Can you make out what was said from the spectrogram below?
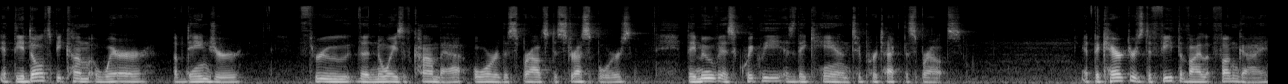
If the adults become aware of danger through the noise of combat or the sprout's distress spores, they move as quickly as they can to protect the sprouts. If the characters defeat the violet fungi,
